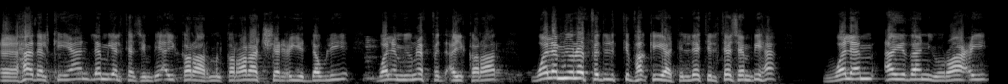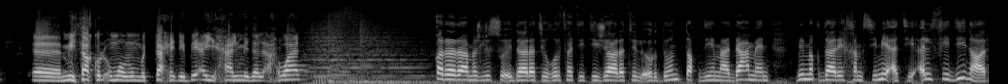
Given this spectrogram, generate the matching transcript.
آه هذا الكيان لم يلتزم بأي قرار من قرارات الشرعية الدولية ولم ينفذ أي قرار ولم ينفذ الاتفاقيات التي التزم بها ولم أيضا يراعي آه ميثاق الأمم المتحدة بأي حال من الأحوال. قرر مجلس إدارة غرفة تجارة الأردن تقديم دعم بمقدار 500 ألف دينار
